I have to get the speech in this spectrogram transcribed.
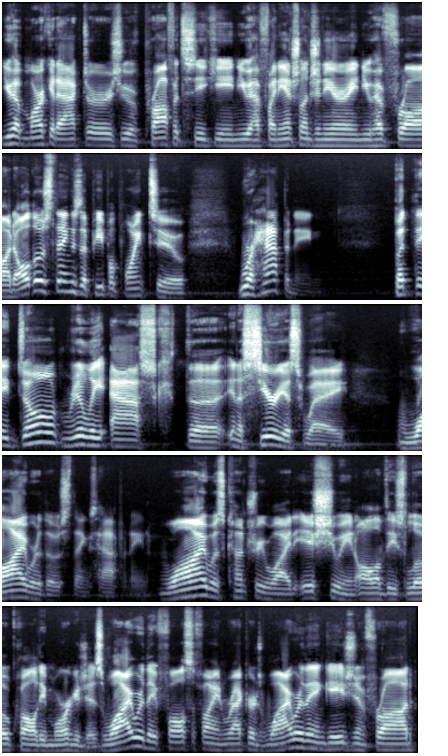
you have market actors, you have profit seeking, you have financial engineering, you have fraud, all those things that people point to were happening. But they don't really ask the in a serious way why were those things happening? Why was Countrywide issuing all of these low quality mortgages? Why were they falsifying records? Why were they engaging in fraud?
